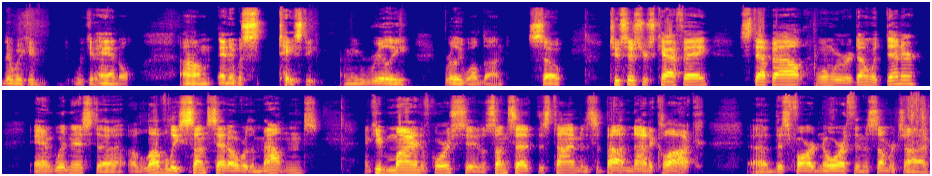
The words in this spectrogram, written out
that we could we could handle, um, and it was tasty. I mean, really, really well done. So, Two Sisters Cafe. Step out when we were done with dinner and witnessed a, a lovely sunset over the mountains. And keep in mind, of course, the sunset at this time is about nine o'clock uh, this far north in the summertime.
